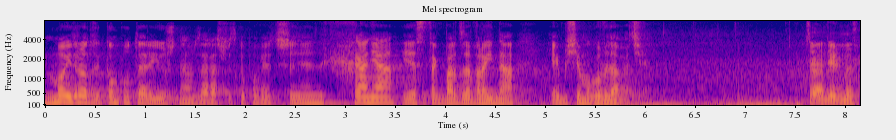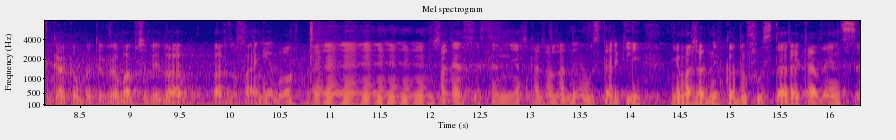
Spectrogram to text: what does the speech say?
Moi drodzy, komputer już nam zaraz wszystko powie, czy Hania jest tak bardzo awaryjna, jakby się mogło wydawać. Cała diagnostyka komputerowa przebiegła bardzo fajnie, bo e, żaden system nie wskazał żadnej usterki, nie ma żadnych kodów usterek, a więc e,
